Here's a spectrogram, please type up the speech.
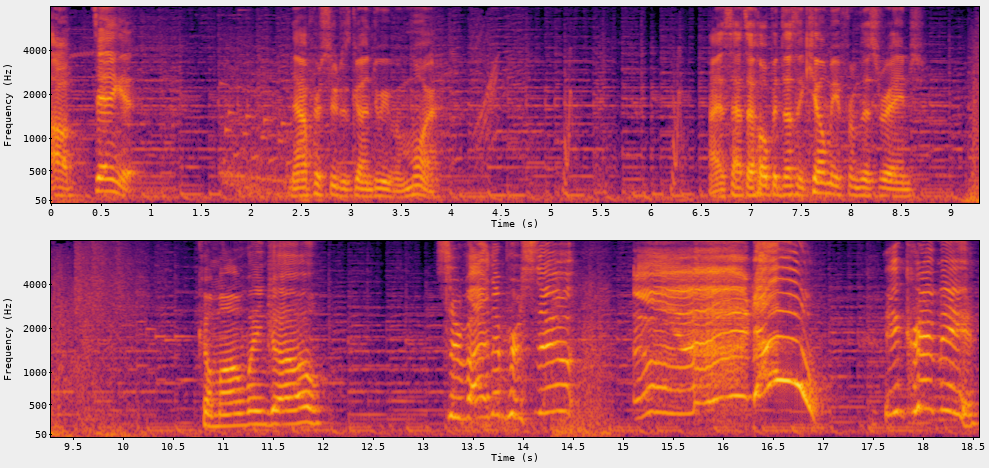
Oh, dang it. Now Pursuit is gonna do even more. I just have to hope it doesn't kill me from this range. Come on, Wingo! Survive the pursuit! Uh, no! He crit me!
